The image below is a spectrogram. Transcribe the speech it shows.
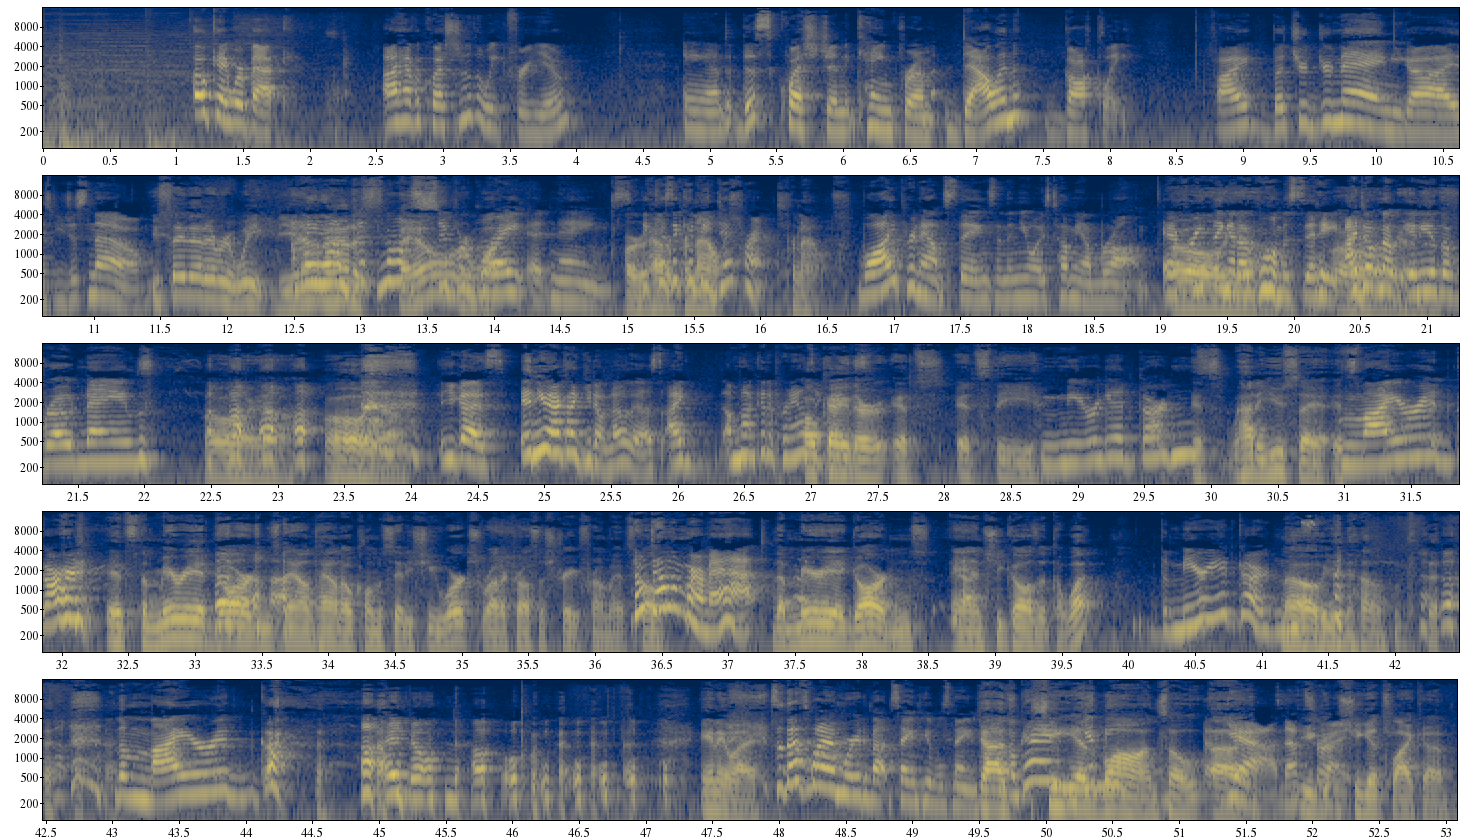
Okay, we're back. I have a question of the week for you. And this question came from Dallin Gockley. If I butchered your name, you guys, you just know. You say that every week. Do you I know how am to just spell not super great at names. Or how because to it can pronounce? be different. Pronounce. Well, I pronounce things and then you always tell me I'm wrong. Everything oh, in yeah. Oklahoma City. I oh, don't Oh, know any of the road names. Oh yeah. Oh yeah. You guys, and you act like you don't know this. I, I'm not good at pronouncing Okay, things. there. It's it's the Myriad Gardens? it's how do you say it? It's Myriad Garden. it's the Myriad Gardens downtown Oklahoma City. She works right across the street from it. It's Don't tell them where I'm at. the Myriad Gardens, Yeah. and she calls it the what? The Myriad Gardens. No, you don't. The Myriad garden. I don't know. anyway, so that's why I'm worried about saying people's names. guys, okay, she is give me- blonde, so uh, Yeah, that's you right. She gets like a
